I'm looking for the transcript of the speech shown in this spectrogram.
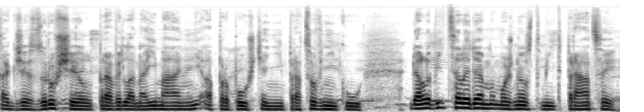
takže zrušil pravidla najímání a propouštění pracovníků. Dal více lidem možnost mít práci.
